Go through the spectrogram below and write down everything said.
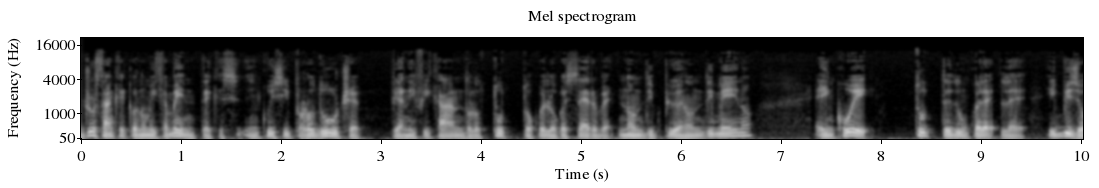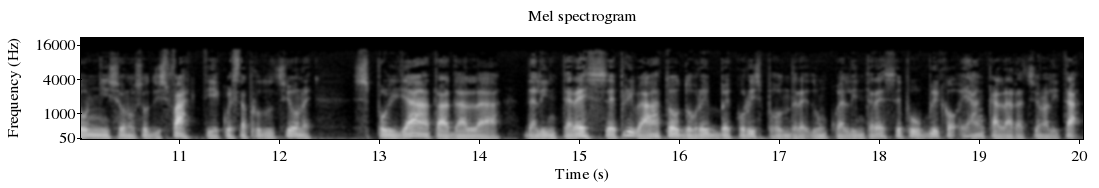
giusta anche economicamente, in cui si produce pianificandolo tutto quello che serve, non di più e non di meno, e in cui tutti i bisogni sono soddisfatti e questa produzione spogliata dalla, dall'interesse privato dovrebbe corrispondere dunque all'interesse pubblico e anche alla razionalità.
